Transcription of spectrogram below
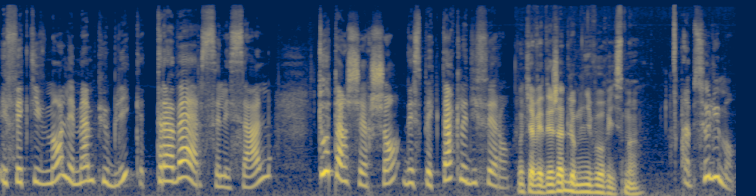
Effectivement, les mêmes publics traversent les salles tout en cherchant des spectacles différents. Donc il y avait déjà de l'omnivorisme. Absolument.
